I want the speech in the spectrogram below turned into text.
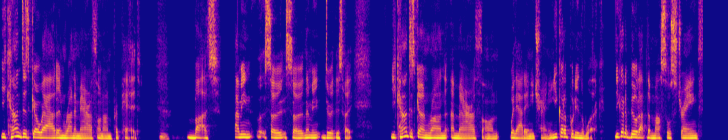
you can't just go out and run a marathon unprepared. Mm. But I mean, so so let me do it this way you can't just go and run a marathon without any training. You've got to put in the work. You've got to build up the muscle strength,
